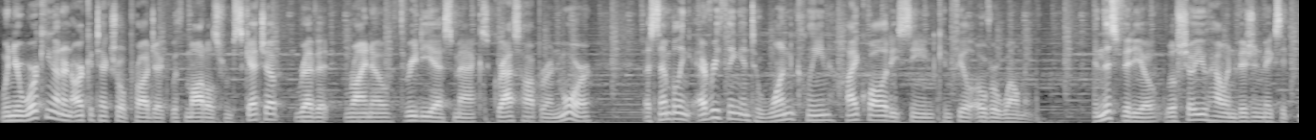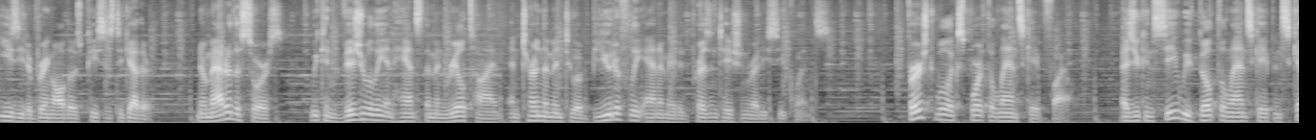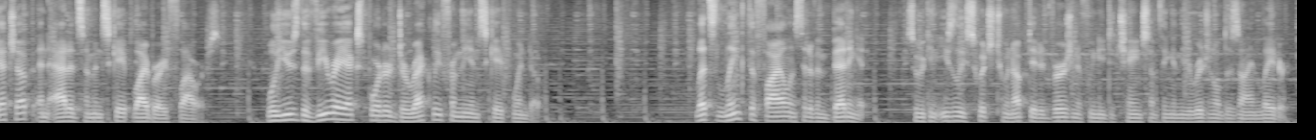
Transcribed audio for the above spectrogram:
When you're working on an architectural project with models from SketchUp, Revit, Rhino, 3ds Max, Grasshopper, and more, assembling everything into one clean, high-quality scene can feel overwhelming. In this video, we'll show you how Envision makes it easy to bring all those pieces together. No matter the source, we can visually enhance them in real time and turn them into a beautifully animated presentation-ready sequence. First, we'll export the landscape file. As you can see, we've built the landscape in SketchUp and added some Enscape library flowers. We'll use the V-Ray exporter directly from the Enscape window. Let's link the file instead of embedding it, so we can easily switch to an updated version if we need to change something in the original design later.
